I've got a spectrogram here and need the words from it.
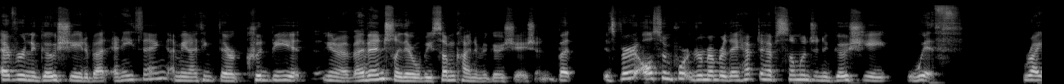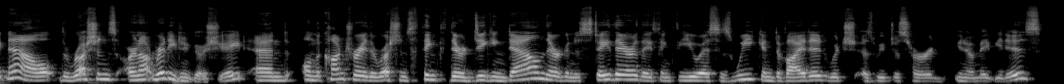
ever negotiate about anything. I mean, I think there could be, you know, eventually there will be some kind of negotiation. But it's very also important to remember they have to have someone to negotiate with right now, the Russians are not ready to negotiate. And on the contrary, the Russians think they're digging down. They're going to stay there. They think the U.S. is weak and divided, which, as we've just heard, you know, maybe it is.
